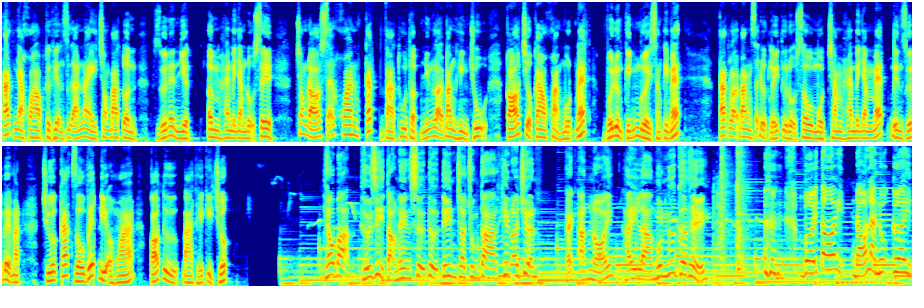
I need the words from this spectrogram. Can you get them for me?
Các nhà khoa học thực hiện dự án này trong 3 tuần dưới nền nhiệt âm 25 độ C, trong đó sẽ khoan, cắt và thu thập những loại băng hình trụ có chiều cao khoảng 1 mét với đường kính 10 cm. Các loại băng sẽ được lấy từ độ sâu 125 mét bên dưới bề mặt, chứa các dấu vết địa hóa có từ 3 thế kỷ trước. Theo bạn, thứ gì tạo nên sự tự tin cho chúng ta khi nói chuyện? Cách ăn nói hay là ngôn ngữ cơ thể? Với tôi, đó là nụ cười.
